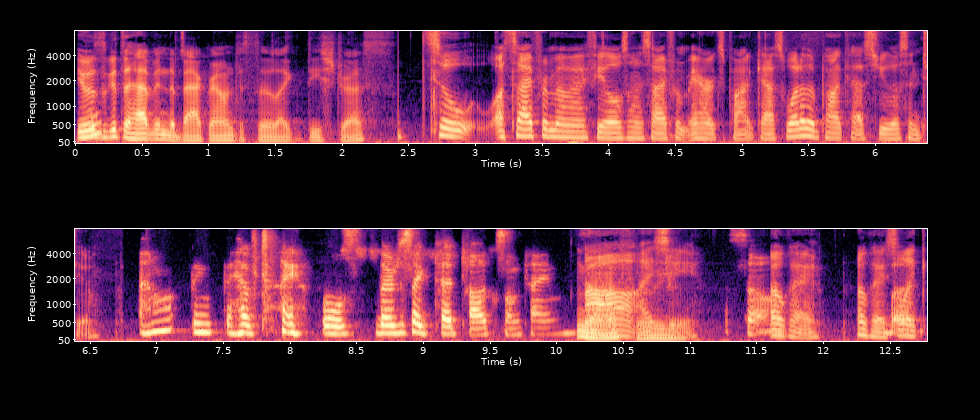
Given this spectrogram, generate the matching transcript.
It was good to have in the background just to like de-stress. So aside from My Feels and aside from Eric's podcast, what other podcasts do you listen to? I don't think they have titles. They're just like TED Talks sometimes. No, ah, I see. So okay, okay, but, so like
